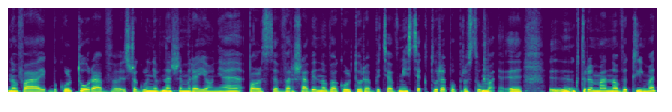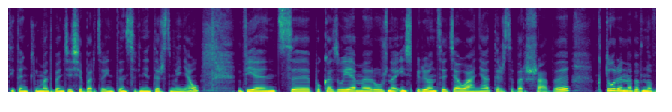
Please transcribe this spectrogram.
nowa jakby kultura, w, szczególnie w naszym rejonie, w Polsce, w Warszawie, nowa kultura bycia w mieście, które po prostu ma, y, y, które ma nowy klimat i ten klimat będzie się bardzo intensywnie też zmieniał. Więc pokazujemy różne inspirujące działania też z Warszawy, które na pewno w,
